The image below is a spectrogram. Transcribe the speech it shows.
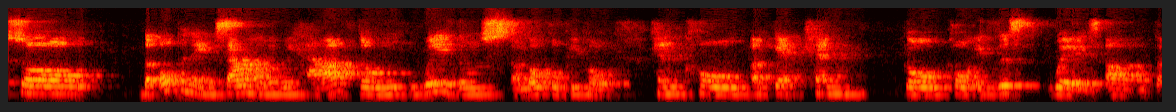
so the opening ceremony we have, though with those local people, can co uh, can go coexist with uh, the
